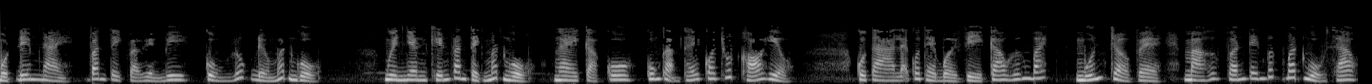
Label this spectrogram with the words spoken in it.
Một đêm này, Văn Tịch và Huyền My cùng lúc đều mất ngủ. Nguyên nhân khiến Văn Tịch mất ngủ, ngay cả cô cũng cảm thấy có chút khó hiểu. Cô ta lại có thể bởi vì cao hướng bách, muốn trở về mà hức phấn đến mức mất ngủ sao?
